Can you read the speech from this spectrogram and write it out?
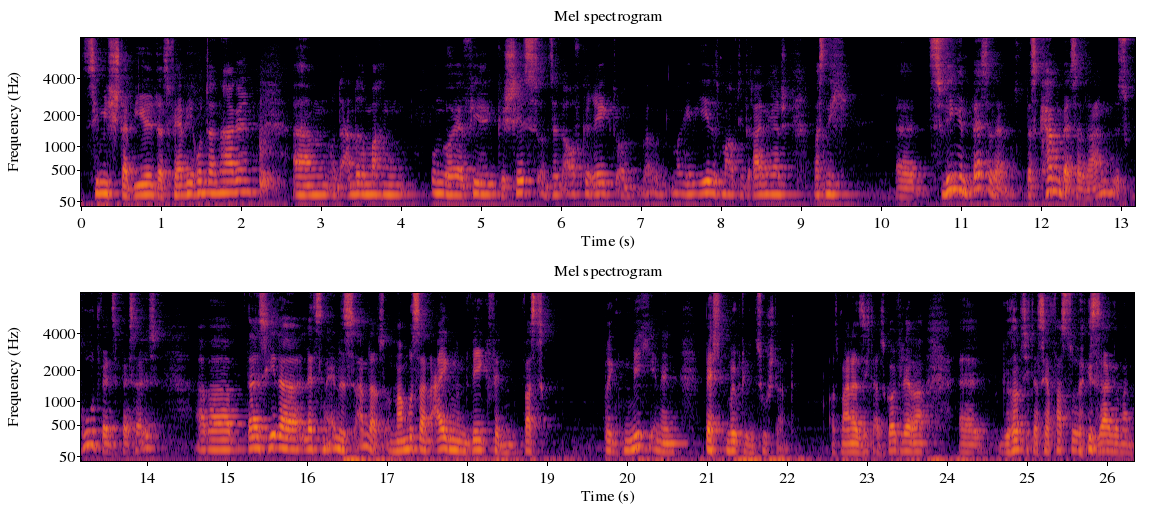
ziemlich stabil das Fairway runternageln. Ähm, und andere machen ungeheuer viel Geschiss und sind aufgeregt und man geht jedes Mal auf die Driving Range, was nicht äh, zwingend besser sein muss. Das kann besser sein, ist gut, wenn es besser ist, Aber da ist jeder letzten Endes anders und man muss seinen eigenen Weg finden. Was bringt mich in den bestmöglichen Zustand? Aus meiner Sicht als Golflehrer äh, gehört sich das ja fast so, dass ich sage, man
